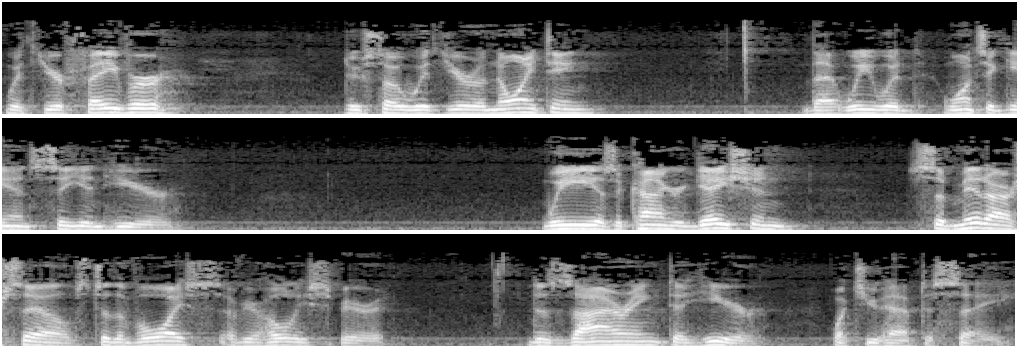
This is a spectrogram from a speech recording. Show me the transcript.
with your favor, do so with your anointing, that we would once again see and hear. We as a congregation submit ourselves to the voice of your Holy Spirit, desiring to hear what you have to say.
